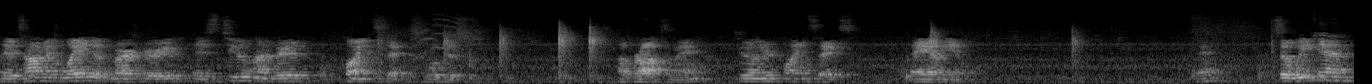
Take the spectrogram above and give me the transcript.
the atomic weight of mercury is 200.6. We'll just approximate 200.6 AMU. Okay? So we can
